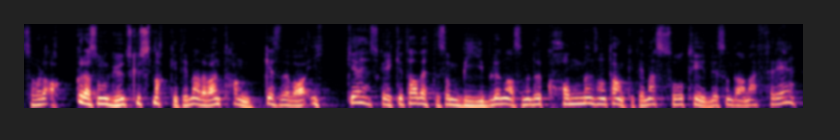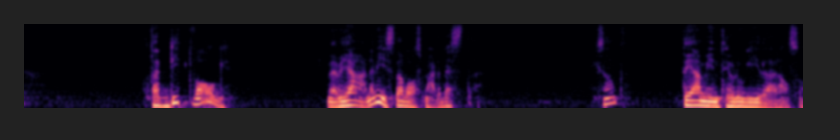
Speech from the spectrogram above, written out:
Så var det akkurat som om Gud skulle snakke til meg. Det var en tanke. så det var ikke, Jeg skal ikke ta dette som Bibelen, altså, men det kom en sånn tanke til meg så tydelig som ga meg fred. At det er ditt valg. Men jeg vil gjerne vise deg hva som er det beste. Ikke sant? Det er min teologi der, altså.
